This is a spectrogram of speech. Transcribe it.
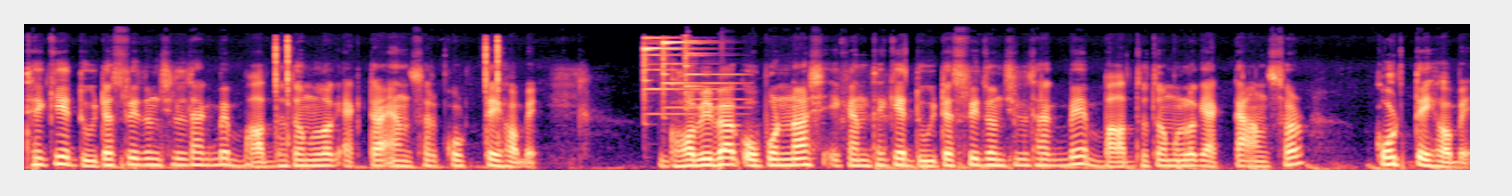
থেকে দুইটা সৃজনশীল থাকবে, বাধ্যতামূলক একটা অ্যান্সার করতেই হবে। ঘ বিভাগ উপন্যাস, এখান থেকে দুইটা সৃজনশীল থাকবে, বাধ্যতামূলক একটা আনসার করতেই হবে।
